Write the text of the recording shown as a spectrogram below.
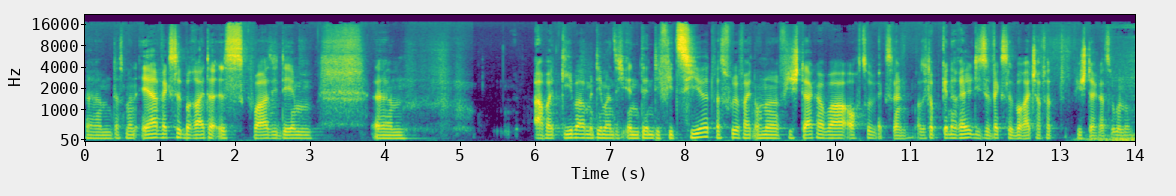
ähm, dass man eher wechselbereiter ist, quasi dem Arbeitgeber, mit dem man sich identifiziert, was früher vielleicht noch eine viel stärker war, auch zu wechseln. Also ich glaube generell diese Wechselbereitschaft hat viel stärker zugenommen.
